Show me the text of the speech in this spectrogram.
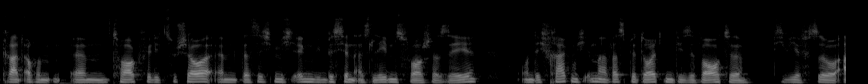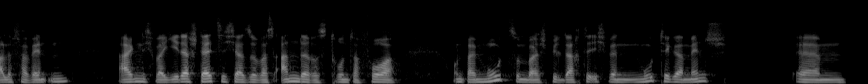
gerade auch im ähm, Talk für die Zuschauer, ähm, dass ich mich irgendwie ein bisschen als Lebensforscher sehe. Und ich frage mich immer, was bedeuten diese Worte, die wir so alle verwenden? Eigentlich, weil jeder stellt sich ja so was anderes drunter vor. Und beim Mut zum Beispiel dachte ich, wenn ein mutiger Mensch ähm,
